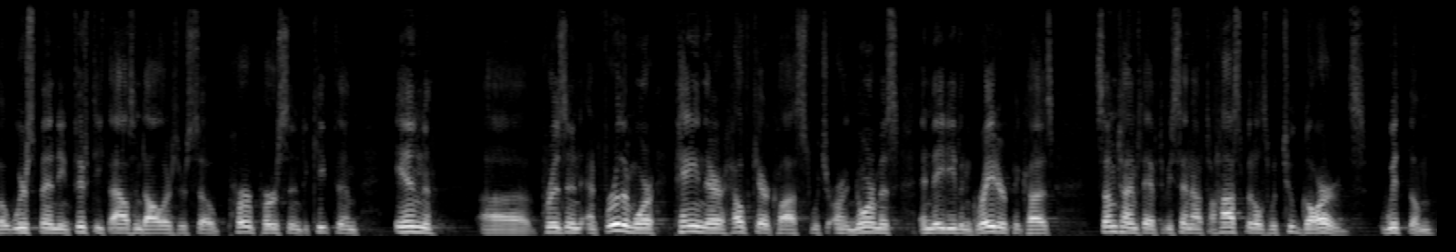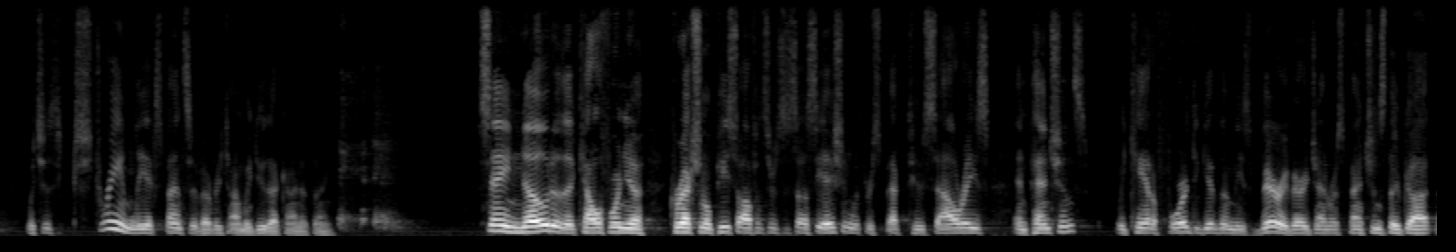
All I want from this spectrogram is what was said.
but we're spending $50,000 or so per person to keep them in uh, prison, and furthermore, paying their health care costs, which are enormous and made even greater because sometimes they have to be sent out to hospitals with two guards with them, which is extremely expensive every time we do that kind of thing. Saying no to the California Correctional Peace Officers Association with respect to salaries and pensions. We can't afford to give them these very, very generous pensions they've got.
